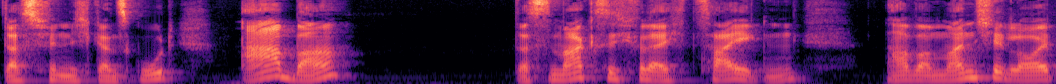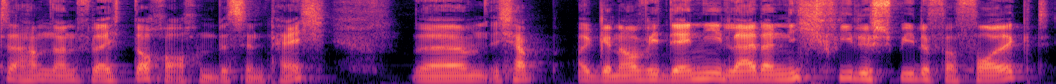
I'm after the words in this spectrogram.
Das finde ich ganz gut. Aber, das mag sich vielleicht zeigen, aber manche Leute haben dann vielleicht doch auch ein bisschen Pech. Ähm, ich habe genau wie Danny leider nicht viele Spiele verfolgt.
